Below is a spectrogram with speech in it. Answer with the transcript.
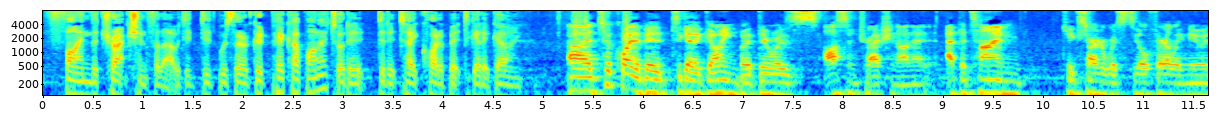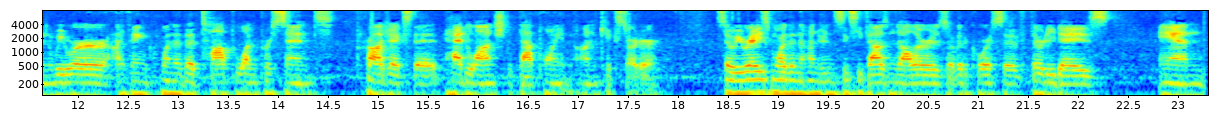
find the traction for that? Did, did, was there a good pickup on it, or did it, did it take quite a bit to get it going? Uh, it took quite a bit to get it going, but there was awesome traction on it. At the time, Kickstarter was still fairly new, and we were, I think, one of the top 1% projects that had launched at that point on Kickstarter. So we raised more than $160,000 over the course of 30 days, and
